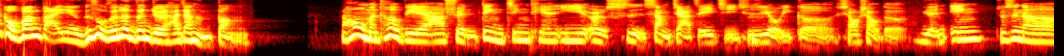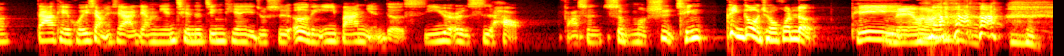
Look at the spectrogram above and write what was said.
在给我翻白眼，可是我是认真觉得他这样很棒。然后我们特别啊，选定今天一一二四上架这一集，其实有一个小小的原因，就是呢，大家可以回想一下，两年前的今天，也就是二零一八年的十一月二十四号，发生什么事情？Pin 跟我求婚了。屁没有啦，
